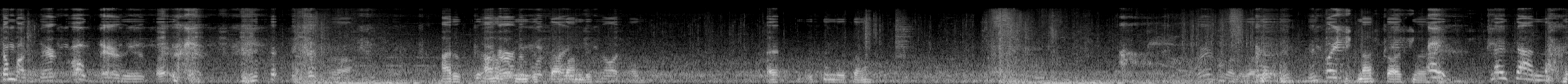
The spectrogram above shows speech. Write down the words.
somebody there. Oh, there it is. I just I heard him to look stab like- on this night. Eh, this thing goes down. Where's the other one? Not. Hey, no chance.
